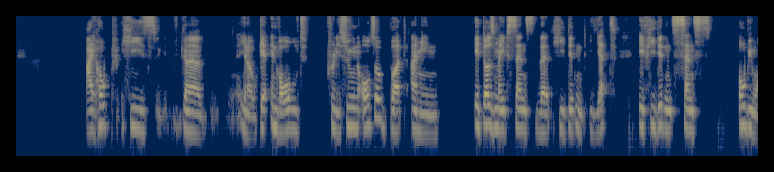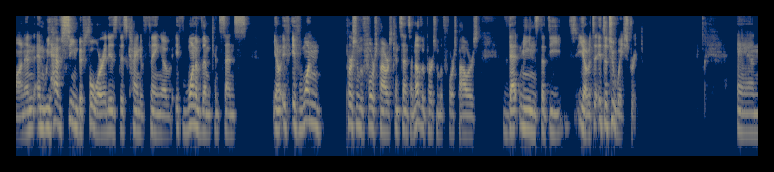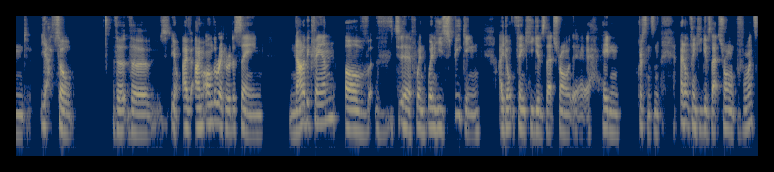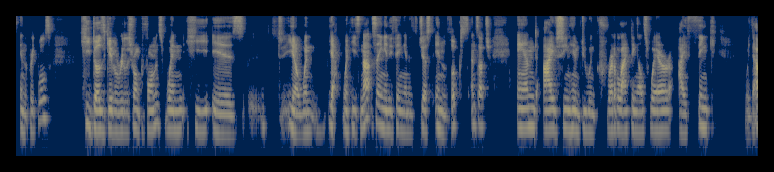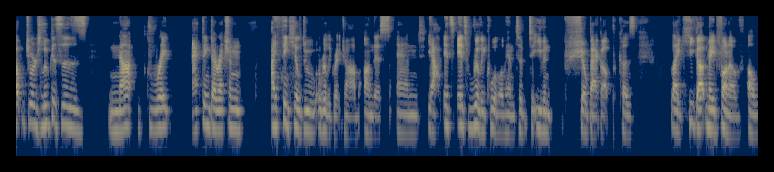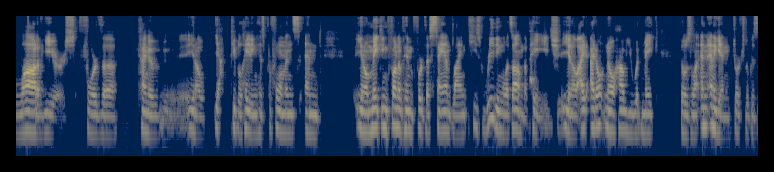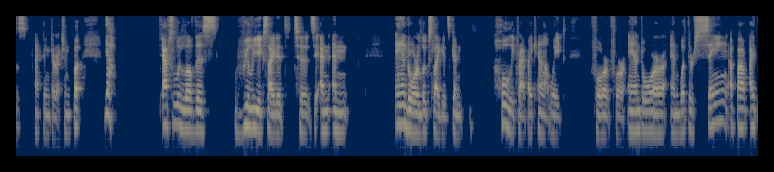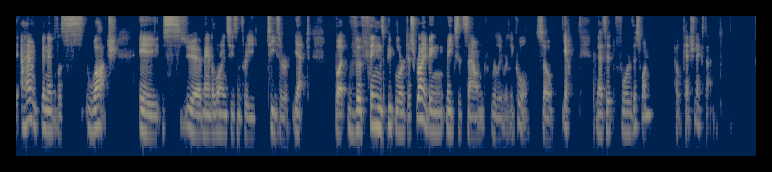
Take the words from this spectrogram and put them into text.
I hope he's gonna, you know, get involved pretty soon also, but, I mean, it does make sense that he didn't yet, if he didn't sense Obi-Wan, and, and we have seen before, it is this kind of thing of, if one of them can sense, you know, if, if one person with force powers can sense another person with force powers, that means that the, you know, it's a, it's a two-way street. And, yeah, so the the you know I've, I'm on the record as saying not a big fan of when when he's speaking. I don't think he gives that strong uh, Hayden Christensen. I don't think he gives that strong performance in the prequels. He does give a really strong performance when he is, you know, when yeah, when he's not saying anything and it's just in looks and such. And I've seen him do incredible acting elsewhere. I think without George Lucas's not great acting direction. I think he'll do a really great job on this, and yeah, it's it's really cool of him to to even show back up because like he got made fun of a lot of years for the kind of you know yeah people hating his performance and you know making fun of him for the sand line he's reading what's on the page you know I, I don't know how you would make those lines and, and again George Lucas's acting direction but yeah absolutely love this. Really excited to see, and and Andor looks like it's gonna. Holy crap! I cannot wait for for Andor and what they're saying about. I I haven't been able to watch a Mandalorian season three teaser yet. But the things people are describing makes it sound really, really cool. So, yeah, that's it for this one. I will catch you next time.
